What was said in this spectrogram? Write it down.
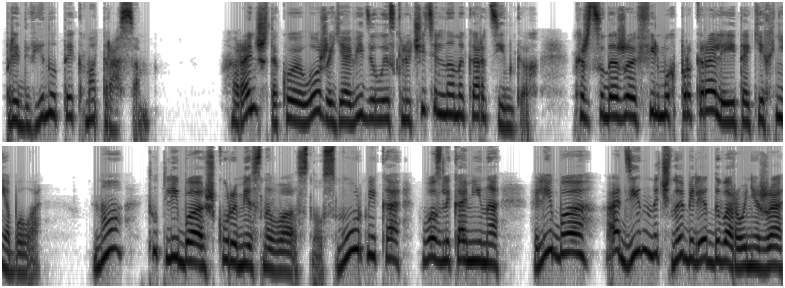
придвинутой к матрасам. Раньше такое ложе я видела исключительно на картинках. Кажется, даже в фильмах про королей таких не было. Но тут либо шкура местного сносмурмика возле камина, либо один ночной билет до Воронежа.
